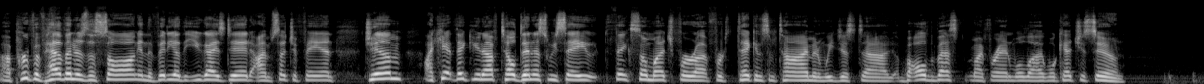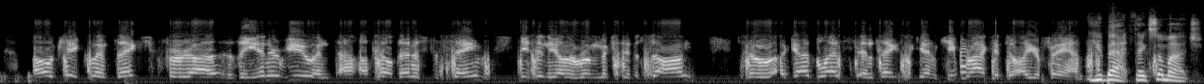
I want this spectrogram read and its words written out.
Uh, "Proof of Heaven" is the song and the video that you guys did. I'm such a fan. Jim, I can't thank you enough. Tell Dennis we say thanks so much for uh, for taking some time, and we just uh, all the best, my friend. We'll uh, we'll catch you soon. Okay, Clint, thanks for uh, the interview, and I'll tell Dennis the same. He's in the other room mixing a song. So uh, God bless, and thanks again. Keep rocking to all your fans. You bet. Thanks so much.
